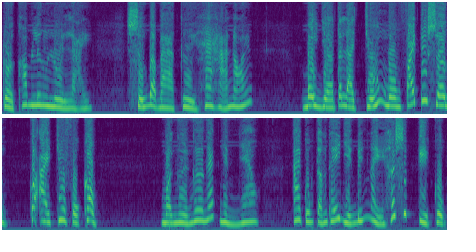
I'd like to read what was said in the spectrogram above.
rồi khom lưng lùi lại. Sử bà bà cười ha hả nói, bây giờ ta là trưởng môn phái tuyết sơn, có ai chưa phục không? Mọi người ngơ ngác nhìn nhau, ai cũng cảm thấy diễn biến này hết sức kỳ cục,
